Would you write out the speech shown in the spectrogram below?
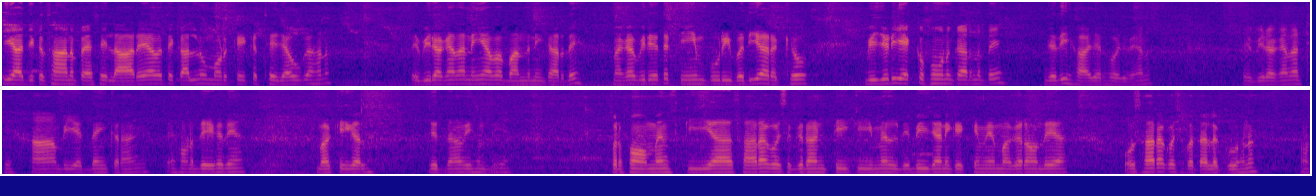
ਕਿ ਅੱਜ ਕਿਸਾਨ ਪੈਸੇ ਲਾ ਰਿਹਾ ਵਾ ਤੇ ਕੱਲ ਨੂੰ ਮੁੜ ਕੇ ਕਿੱਥੇ ਜਾਊਗਾ, ਹਨਾ। ਤੇ ਵੀਰਾ ਕਹਿੰਦਾ, ਨਹੀਂ, ਆਪਾਂ ਬੰਦ ਨਹੀਂ ਕਰਦੇ। ਮੈਂ ਕਿਹਾ, ਵੀਰੇ ਤੇ ਟੀਮ ਪੂਰੀ ਵਧੀਆ ਰੱਖਿਓ, ਵੀ ਜਿਹੜੀ ਇੱਕ ਫੋਨ ਕਰਨ ਤੇ ਜਦੀ ਹਾਜ਼ਰ ਹੋ ਜਾਵੇ, ਹਨਾ। ਤੇ ਵੀਰਾ ਕਹਿੰਦਾ ਠੀਕ, ਹਾਂ ਵੀ ਇਦਾਂ ਹੀ ਕਰਾਂਗੇ ਤੇ ਹੁਣ ਦੇਖਦੇ ਆਂ ਬਾਕੀ ਗੱਲ ਜਿੱਦਾਂ ਵੀ ਹੁੰਦੀ ਆ। ਪਰਫਾਰਮੈਂਸ ਕੀ ਆ, ਸਾਰਾ ਕੁਝ ਗਾਰੰਟੀ ਕੀ ਮਿਲਦੀ ਵੀ ਜਾਣੀ ਕਿ ਕਿਵੇਂ ਮਗਰ ਆਉਂਦੇ ਆ, ਉਹ ਸਾਰਾ ਕੁਝ ਪਤਾ ਲੱਗੂ, ਹਨਾ? ਹੁਣ।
